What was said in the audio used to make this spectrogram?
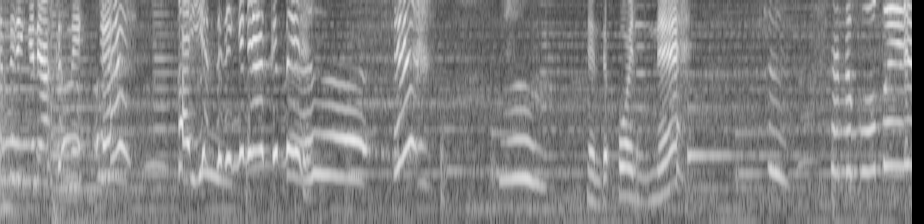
എന്തിനാ ഇങ്ങനെ ആക്കുന്നേ? ഏ? കൈ എന്തിനാ ഇങ്ങനെ ആക്കുന്നേ? എന്റെ പൊന്നെ. എന്റെ മൊബൈൽ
